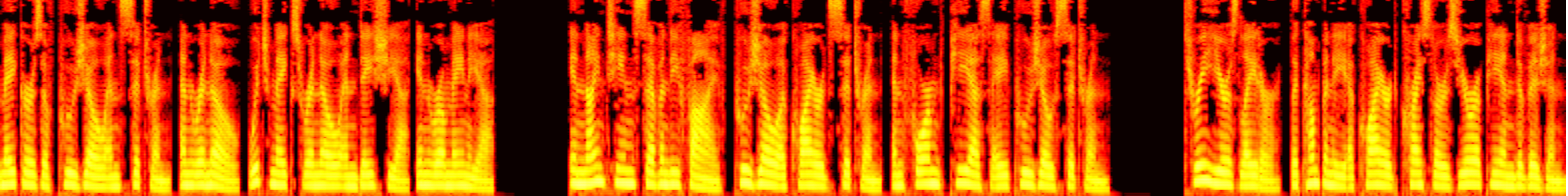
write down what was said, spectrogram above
makers of Peugeot and Citroën, and Renault, which makes Renault and Dacia in Romania. In 1975, Peugeot acquired Citroën, and formed PSA Peugeot Citroën. Three years later, the company acquired Chrysler's European division,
